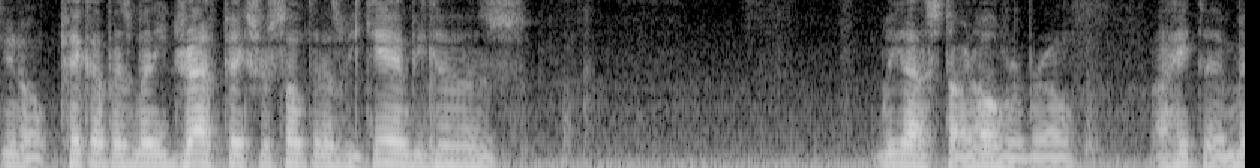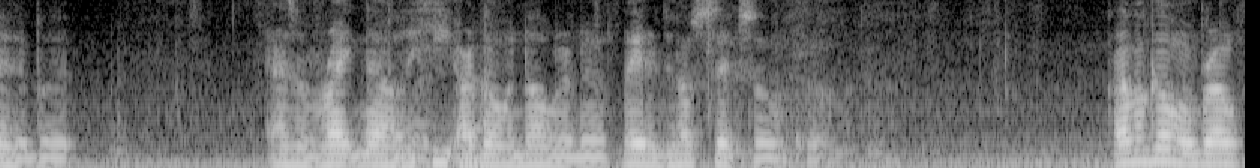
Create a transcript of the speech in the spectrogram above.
you know, pick up as many draft picks or something as we can because we got to start over, bro. I hate to admit it, but as of right now, the Heat are going nowhere, man. Later, dude. I'm sick, so have a good one, bro.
